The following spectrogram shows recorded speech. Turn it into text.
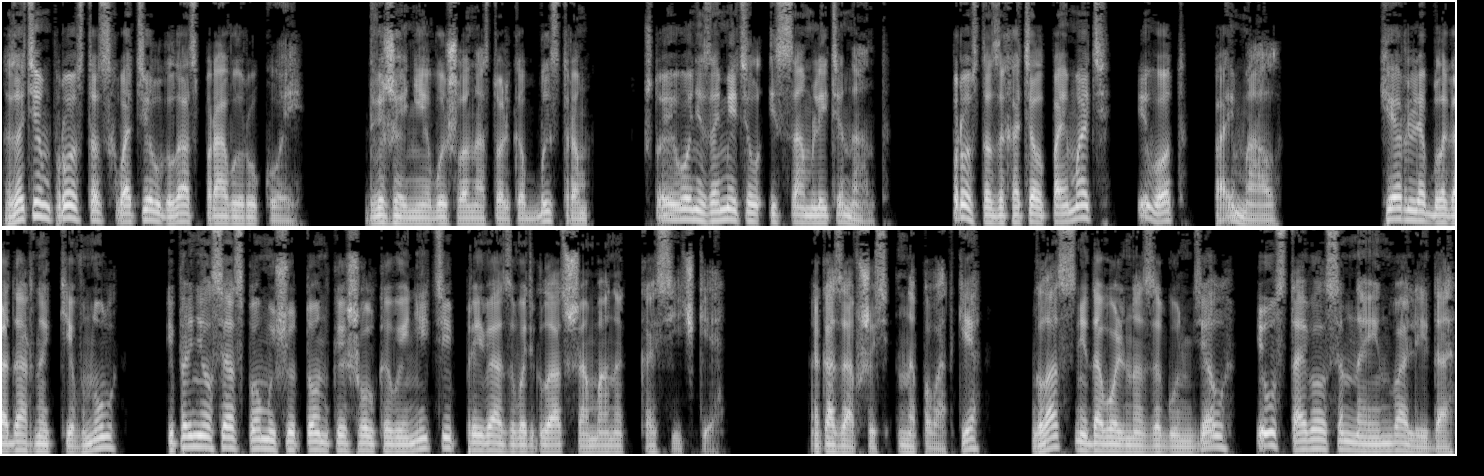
затем просто схватил глаз правой рукой. Движение вышло настолько быстрым, что его не заметил и сам лейтенант. Просто захотел поймать, и вот, поймал. Херля благодарно кивнул и принялся с помощью тонкой шелковой нити привязывать глаз шамана к косичке. Оказавшись на поводке, глаз недовольно загундел и уставился на инвалида.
